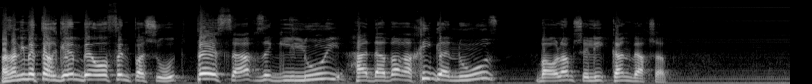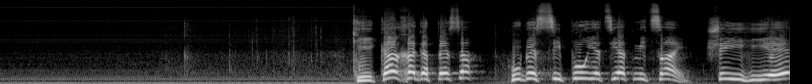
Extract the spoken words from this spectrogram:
אז אני מתרגם באופן פשוט, פסח זה גילוי הדבר הכי גנוז בעולם שלי כאן ועכשיו. כי עיקר חג הפסח הוא בסיפור יציאת מצרים, שיהיה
